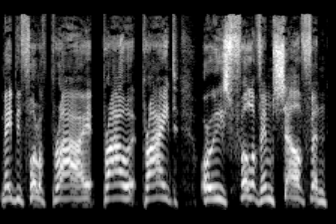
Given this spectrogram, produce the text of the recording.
maybe full of pride, pride, or he's full of himself and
